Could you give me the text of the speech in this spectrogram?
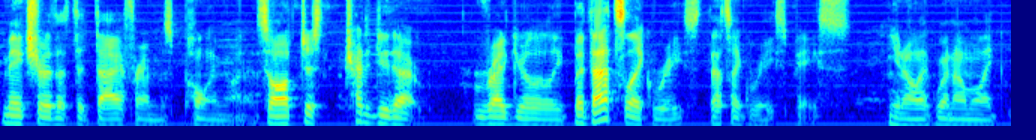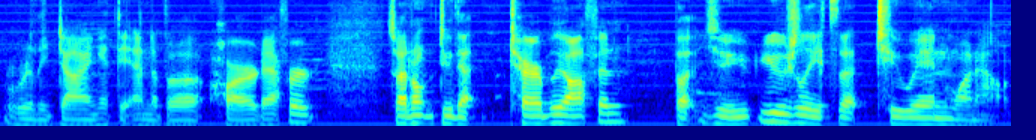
Make sure that the diaphragm is pulling on it. So I'll just try to do that regularly. But that's like race. That's like race pace. You know, like when I'm like really dying at the end of a hard effort. So I don't do that terribly often, but usually it's that two in, one out.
